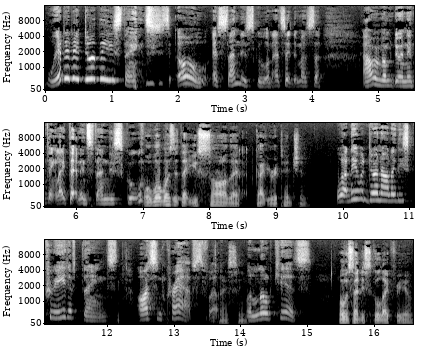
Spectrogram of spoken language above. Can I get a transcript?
Where did they do these things? She said, Oh, at Sunday school. And I said to myself, I don't remember doing anything like that in Sunday school. Well, what was it that you saw that got your attention? Well, they were doing all of these creative things, arts and crafts for, for little kids. What was Sunday school like for you?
